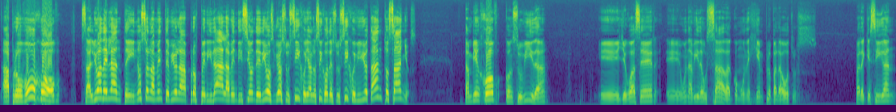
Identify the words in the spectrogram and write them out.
Aprobó Job salió adelante y no solamente vio la prosperidad, la bendición de Dios, vio a sus hijos y a los hijos de sus hijos y vivió tantos años. También Job con su vida eh, llegó a ser eh, una vida usada como un ejemplo para otros, para que sigan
